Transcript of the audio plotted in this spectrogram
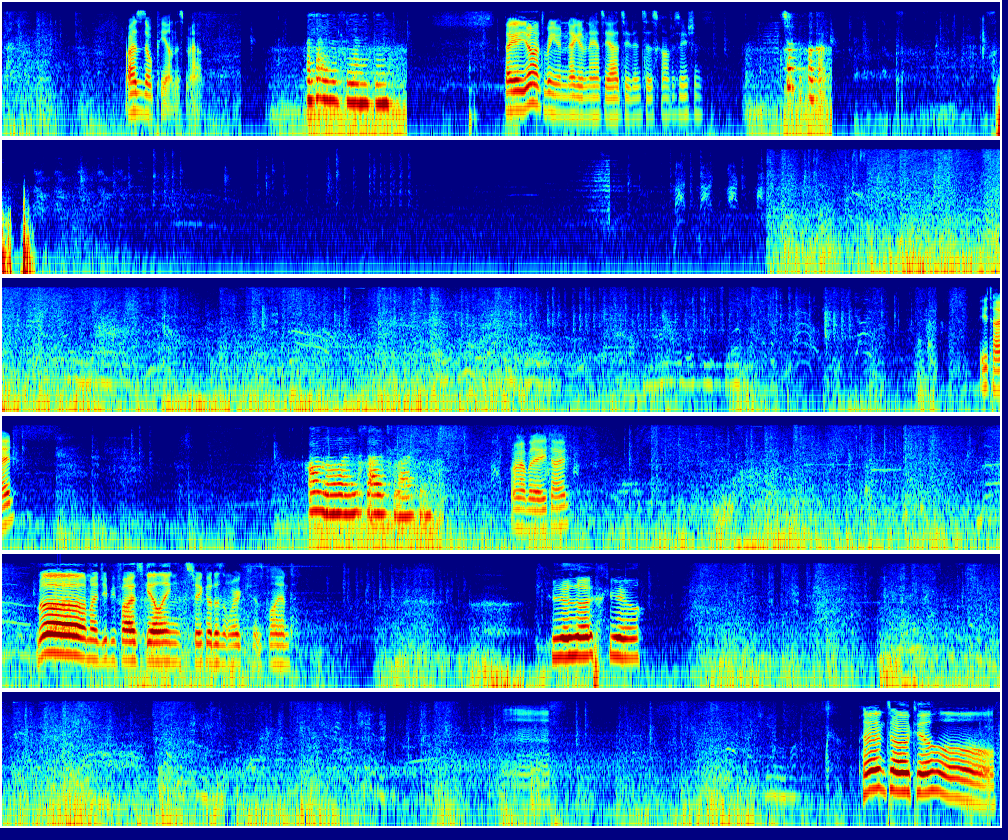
Ryze is OP on this map. I can't even see anything. Becca, you don't have to bring your negative Nancy attitude into this conversation. Shut the fuck up. You tired? Oh no, I just started slashing. I don't know, but are you tired? Ah, my GP5 scaling Shaco doesn't work as planned. He does not scale. Pentakill!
